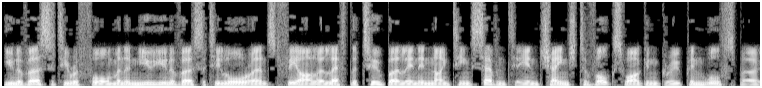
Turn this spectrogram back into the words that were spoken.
university reform and a new university law Ernst Fiala left the TU Berlin in 1970 and changed to Volkswagen Group in Wolfsburg.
